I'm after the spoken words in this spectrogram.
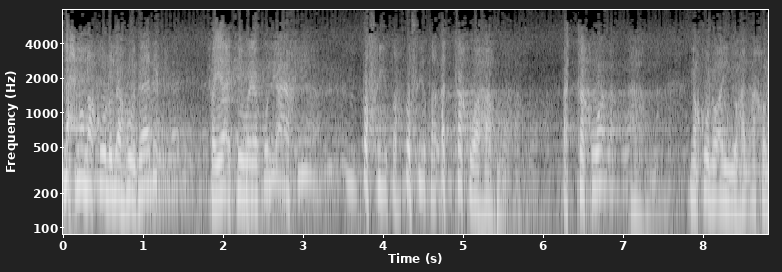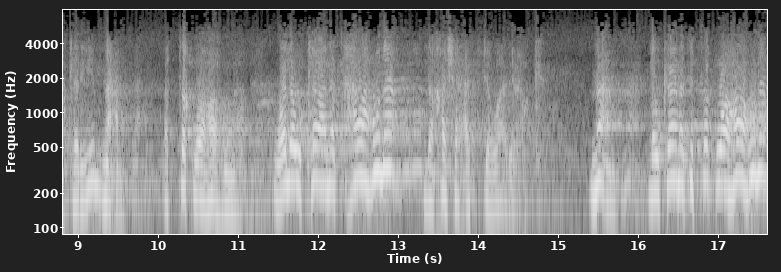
نحن نقول له ذلك فيأتي ويقول يا أخي بسيطة بسيطة التقوى ها هنا التقوى ها هنا. نقول أيها الأخ الكريم نعم التقوى ها هنا. ولو كانت ها هنا لخشعت جوارحك. نعم لو كانت التقوى ها هنا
